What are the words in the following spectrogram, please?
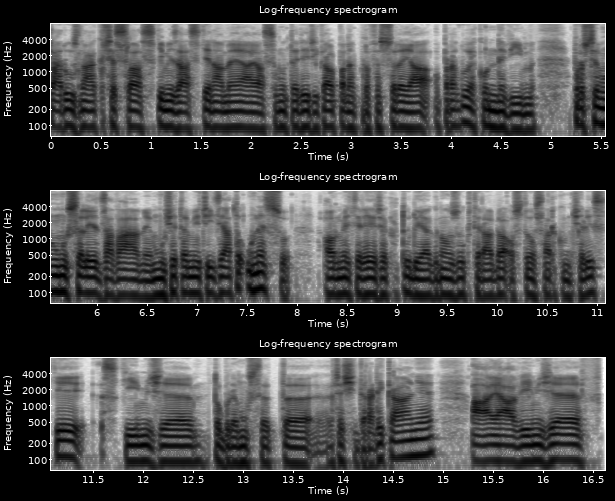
ta různá křesla s těmi zástěnami a já jsem mu tedy říkal, pane profesore, já opravdu jako nevím, proč jsem mu musel jet za vámi, můžete mi říct, já to unesu. A on mi tedy řekl tu diagnózu, která byla osteosarkom čelisti, s tím, že to bude muset eh, řešit radikálně. A já vím, že v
